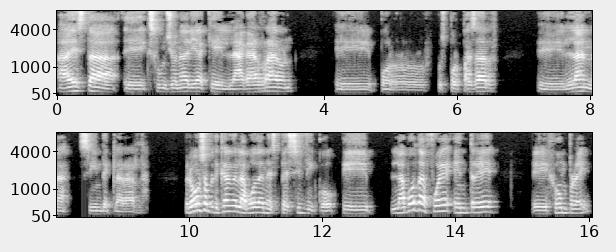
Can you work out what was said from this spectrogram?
a esta eh, exfuncionaria que la agarraron eh, por, pues, por pasar eh, lana sin declararla. Pero vamos a platicar de la boda en específico. la boda fue entre Humphrey,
